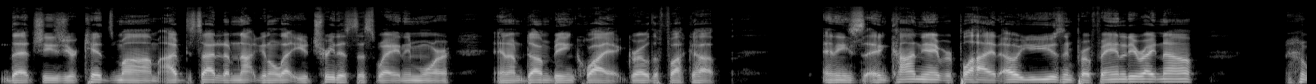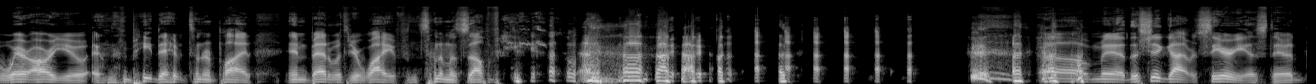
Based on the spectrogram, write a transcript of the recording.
that she's your kid's mom. I've decided I'm not going to let you treat us this way anymore, and I'm done being quiet. Grow the fuck up. And he's and Kanye replied, "Oh, you using profanity right now? Where are you?" And then Pete Davidson replied, "In bed with your wife," and sent him a selfie. oh man, this shit got serious, dude.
